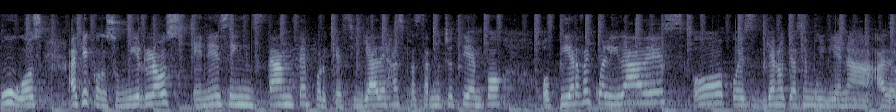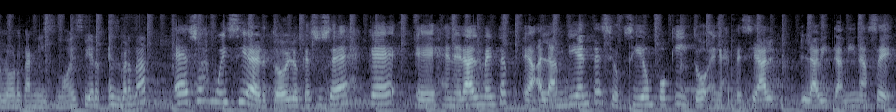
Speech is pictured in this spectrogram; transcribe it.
jugos, hay que consumirlos en ese instante porque si ya dejas pasar mucho tiempo o pierde cualidades o pues ya no te hace muy bien al organismo. ¿Es, ¿Es verdad? Eso es muy cierto. Lo que sucede es que eh, generalmente eh, al ambiente se oxida un poquito, en especial la vitamina C.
